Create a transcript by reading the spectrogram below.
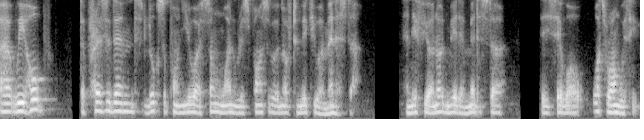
uh, we hope the president looks upon you as someone responsible enough to make you a minister. And if you are not made a minister, they say, well, what's wrong with you?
